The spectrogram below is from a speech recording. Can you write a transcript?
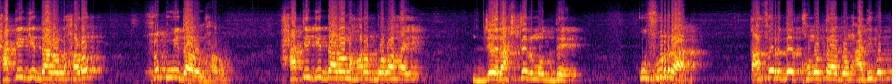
হাকিকি দারুল হরব হুকমি দারুল হরব হাকিকি দারুল হরব বলা হয় যে রাষ্ট্রের মধ্যে কুফুররা কাফেরদের ক্ষমতা এবং আধিপত্য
